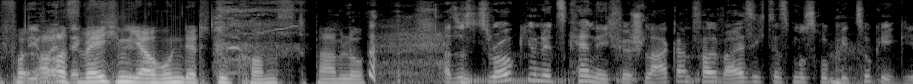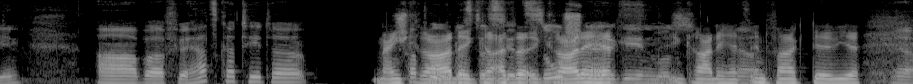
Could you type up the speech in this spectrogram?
von, aus welchem. Jahrhundert du kommst, Pablo. Also Stroke Units kenne ich, für Schlaganfall weiß ich, das muss rucki gehen. Aber für Herzkatheter, Nein, gerade, gerade, so Herz, gerade Ja. Herzinfarkte. Wir ja,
